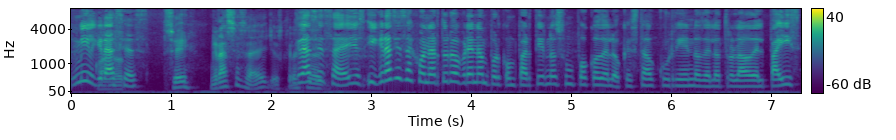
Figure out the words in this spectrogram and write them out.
Mil Cuando- gracias. Sí, gracias a ellos. Gracias, Gracias a ellos y gracias a Juan Arturo Brennan por compartirnos un poco de lo que está ocurriendo del otro lado del país.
